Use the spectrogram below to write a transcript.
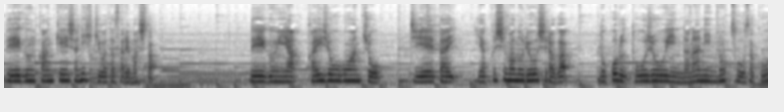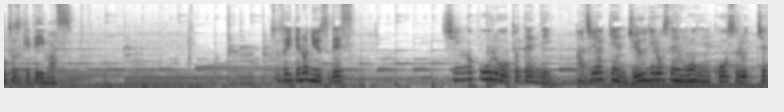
米軍関係者に引き渡されました。米軍や海上保安庁自衛隊屋久島の漁師らが残る搭乗員7人の捜索を続けています。続いてのニュースです。シンガポールを拠点にアジア圏12路線を運航するジェッ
